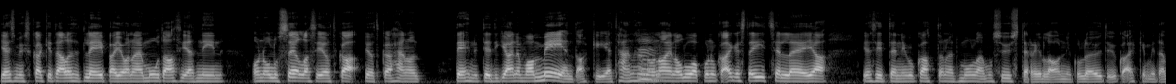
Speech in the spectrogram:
Ja esimerkiksi kaikki tällaiset leipäjona ja muut asiat, niin on ollut sellaisia, jotka, jotka hän on tehnyt tietenkin aina vain meidän takia. Että hän, mm. on aina luopunut kaikesta itselleen ja, ja sitten niin katsonut, että mulla ja mun systerillä on, niin kuin löytyy kaikki, mitä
